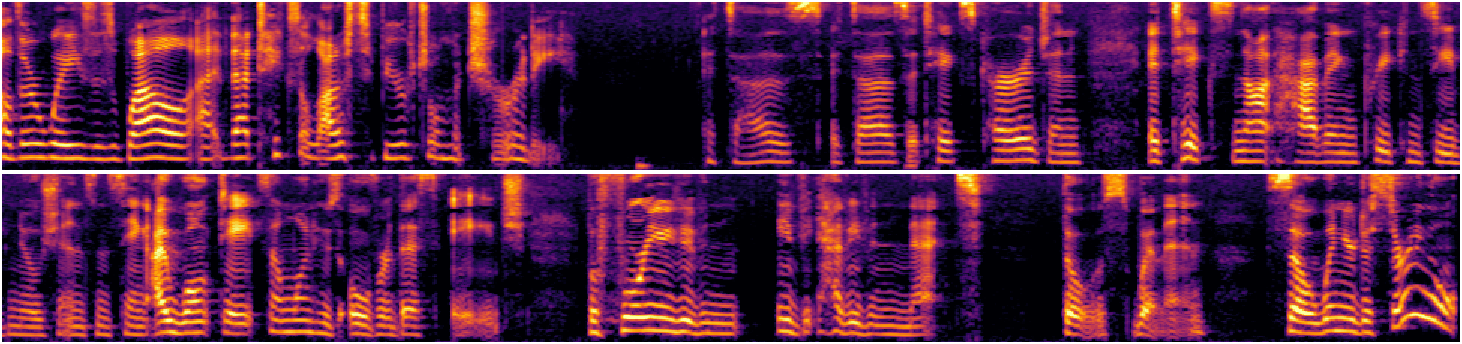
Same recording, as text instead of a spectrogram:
other ways as well. Uh, that takes a lot of spiritual maturity. It does. It does. It takes courage and it takes not having preconceived notions and saying, I won't date someone who's over this age before you even have even met those women. So when you're discerning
